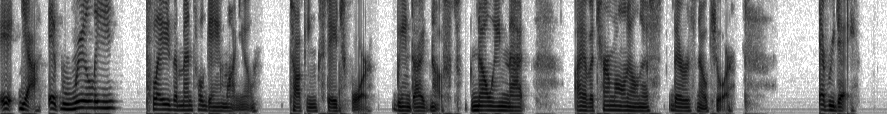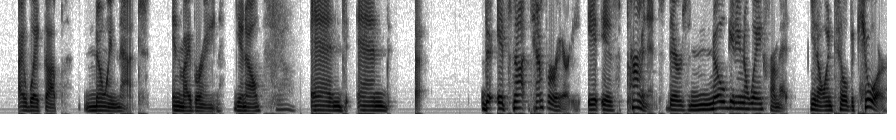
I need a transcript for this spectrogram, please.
it yeah, it really plays a mental game on you. Talking stage four, being diagnosed, knowing that I have a terminal illness, there is no cure. Every day, I wake up knowing that in my brain, you know, yeah. and and it's not temporary; it is permanent. There's no getting away from it you know, until the cure.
